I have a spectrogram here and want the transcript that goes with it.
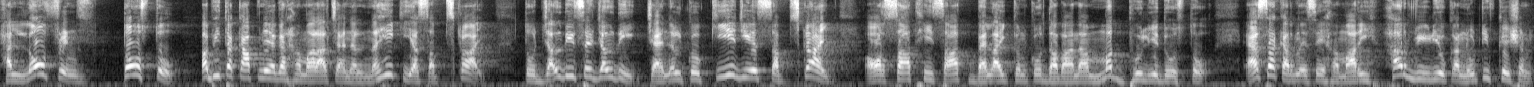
हेलो फ्रेंड्स दोस्तों अभी तक आपने अगर हमारा चैनल नहीं किया सब्सक्राइब तो जल्दी से जल्दी चैनल को कीजिए सब्सक्राइब और साथ ही साथ बेल आइकन को दबाना मत भूलिए दोस्तों। ऐसा करने से हमारी हर वीडियो का नोटिफिकेशन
